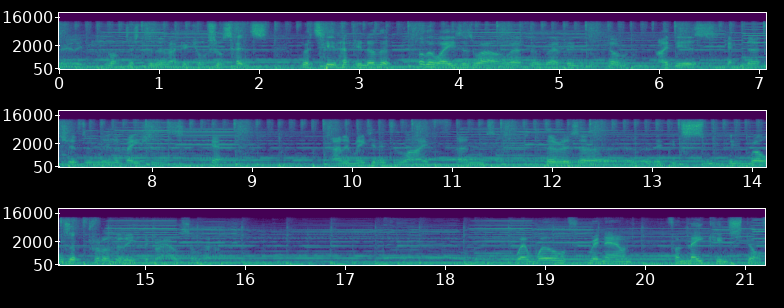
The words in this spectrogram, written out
really, not just in an agricultural sense, but in, in other, other ways as well, where, where people can come, ideas get nurtured and innovations get animated into life and there is a, it's, it rolls up from underneath the ground somehow. We're world renowned for making stuff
